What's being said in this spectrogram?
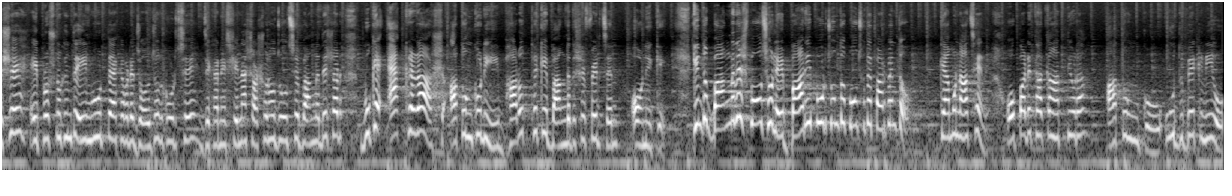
দেশে? এই প্রশ্ন কিন্তু এই মুহূর্তে একেবারে জলজল করছে, যেখানে সেনা শাসনও চলছে বাংলাদেশ আর বুকে একরাশ আতঙ্ক নিয়ে ভারত থেকে বাংলাদেশে ফিরছেন অনেকে। কিন্তু বাংলাদেশ পৌঁছলে বাড়ি পর্যন্ত পৌঁছতে পারবেন তো? কেমন আছেন? ওপারে থাকা আত্মীয়রা? আতঙ্ক, উদ্বেগ নিয়েও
